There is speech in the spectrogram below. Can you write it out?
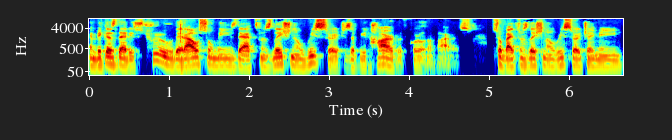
And because that is true, that also means that translational research is a bit hard with coronavirus. So by translational research, I mean,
